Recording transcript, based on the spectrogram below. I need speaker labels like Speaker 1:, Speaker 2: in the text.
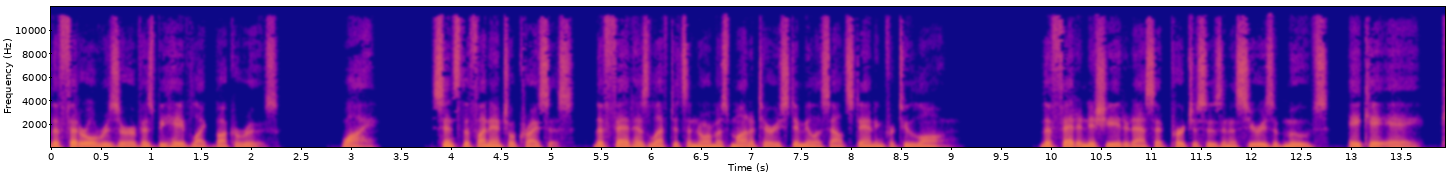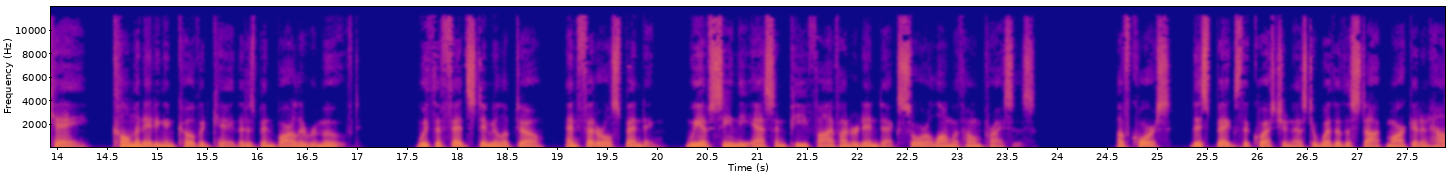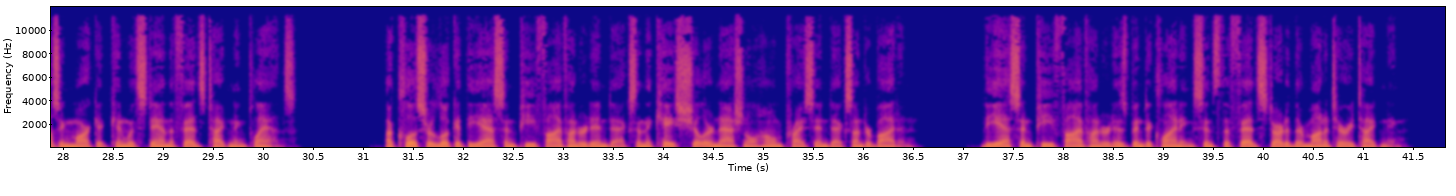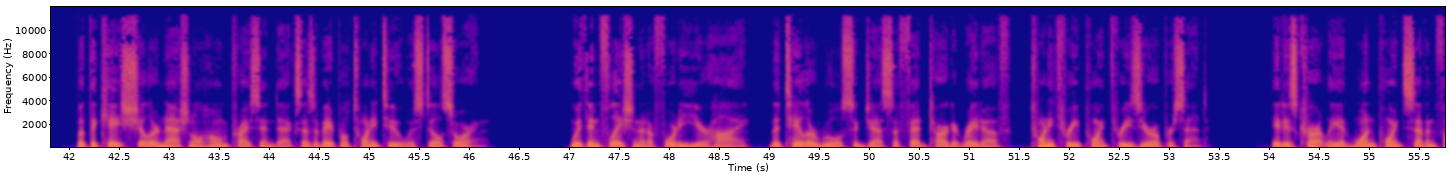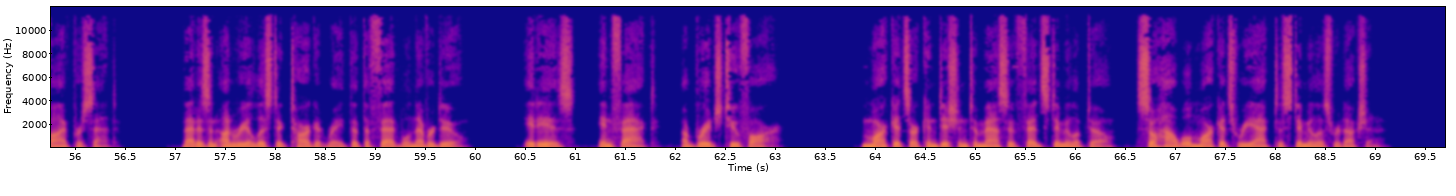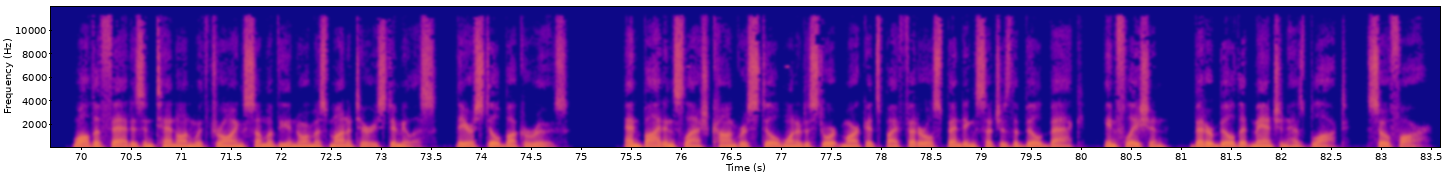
Speaker 1: The Federal Reserve has behaved like buckaroos. Why? Since the financial crisis, the Fed has left its enormous monetary stimulus outstanding for too long. The Fed initiated asset purchases in a series of moves, aka K, culminating in COVID K that has been barely removed. With the Fed stimulipto and federal spending, we have seen the S&P 500 index soar along with home prices. Of course, this begs the question as to whether the stock market and housing market can withstand the Fed's tightening plans. A closer look at the S&P 500 index and the Case-Shiller National Home Price Index under Biden. The S&P 500 has been declining since the Fed started their monetary tightening. But the Case-Shiller National Home Price Index as of April 22 was still soaring. With inflation at a 40-year high, the Taylor rule suggests a Fed target rate of 23.30%. It is currently at 1.75%. That is an unrealistic target rate that the Fed will never do. It is, in fact, a bridge too far. Markets are conditioned to massive Fed stimulipto, so how will markets react to stimulus reduction? While the Fed is intent on withdrawing some of the enormous monetary stimulus, they are still buckaroos. And Biden slash Congress still want to distort markets by federal spending such as the Build Back, inflation, better bill that Manchin has blocked, so far.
